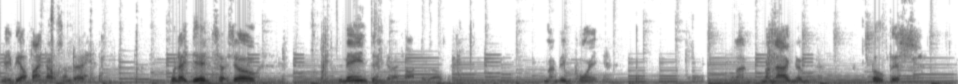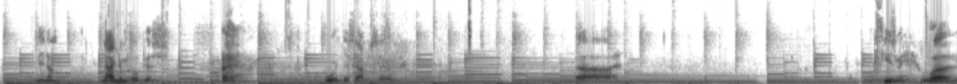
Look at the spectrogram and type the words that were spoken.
maybe I'll find out someday. What I did, t- so the main thing that I talked about, my big point, my, my magnum opus, minimum, magnum opus for this episode. Uh, excuse me, was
